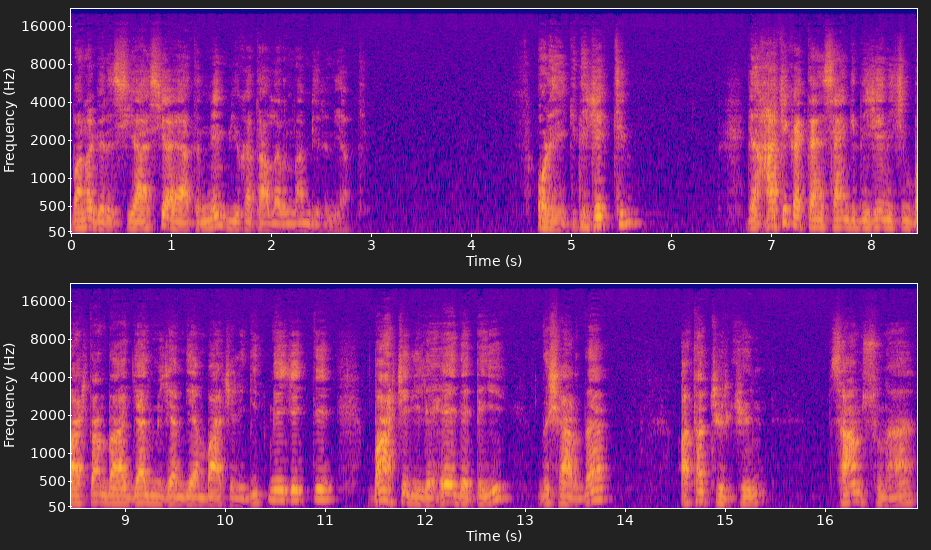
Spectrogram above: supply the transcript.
bana göre siyasi hayatının en büyük hatalarından birini yaptın. Oraya gidecektin ve hakikaten sen gideceğin için baştan daha gelmeyeceğim diyen Bahçeli gitmeyecekti. Bahçeli ile HDP'yi dışarıda Atatürk'ün Samsun'a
